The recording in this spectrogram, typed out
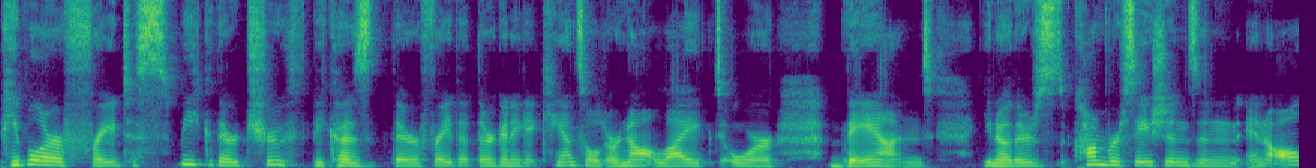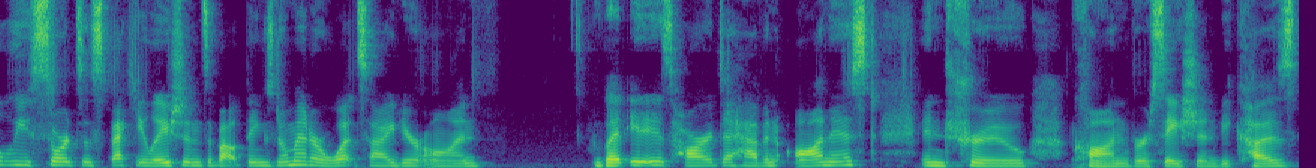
people are afraid to speak their truth because they're afraid that they're going to get canceled or not liked or banned. You know, there's conversations and, and all these sorts of speculations about things, no matter what side you're on. But it is hard to have an honest and true conversation because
